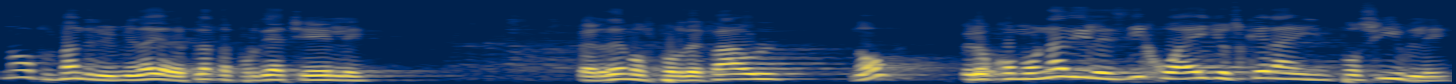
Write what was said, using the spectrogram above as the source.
No, pues manden mi medalla de plata por DHL. Perdemos por default, ¿no? Pero como nadie les dijo a ellos que era imposible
